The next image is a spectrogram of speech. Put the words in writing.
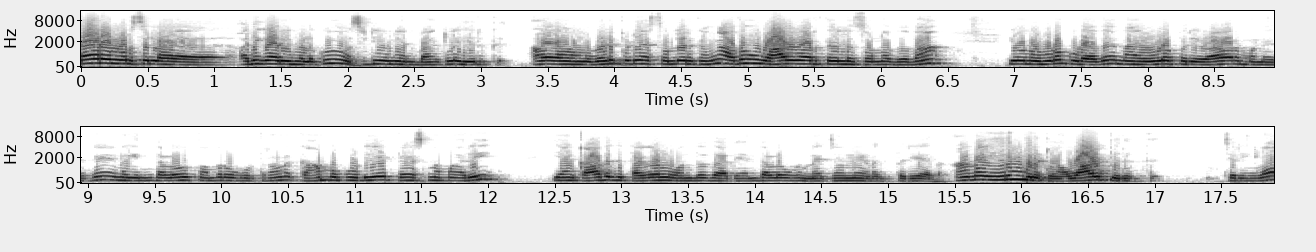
வேறு வேற ஒரு சில அதிகாரிகளுக்கும் சிட்டி யூனியன் பேங்க்கில் இருக்குது அவங்க வெளிப்படையாக சொல்லியிருக்காங்க. அதுவும் வாய் வார்த்தையில் சொன்னது தான் இவனை விடக்கூடாது. நான் இவ்வளோ பெரிய வியாபாரம் பண்ணியிருக்கேன். எனக்கு இந்த அளவுக்கு தொந்தரவு கொடுத்துறான்னு காமக்கூடியே பேசின மாதிரி என் காதுக்கு தகவல் வந்தது. அது எந்த அளவுக்கு நிஜம்னு எனக்கு தெரியாது. ஆனால் இருந்திருக்கலாம். வாய்ப்பு இருக்குது சரிங்களா?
